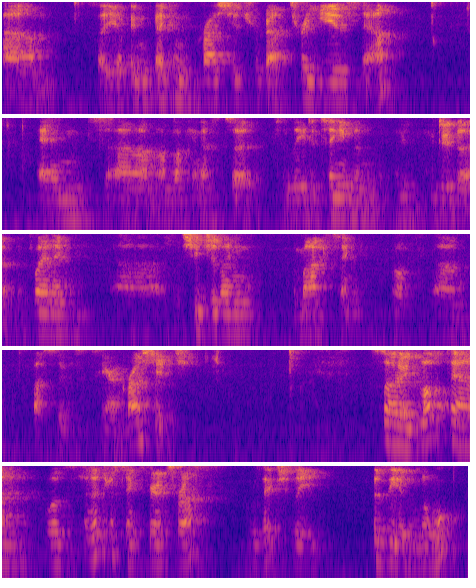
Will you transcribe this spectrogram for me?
Um, so yeah, I've been back in Christchurch for about three years now and um, I'm lucky enough to, to lead a team and who, who do the, the planning, uh, the scheduling, the marketing of um, bus services here in Christchurch. So lockdown was an interesting experience for us. It was actually busier than normal,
